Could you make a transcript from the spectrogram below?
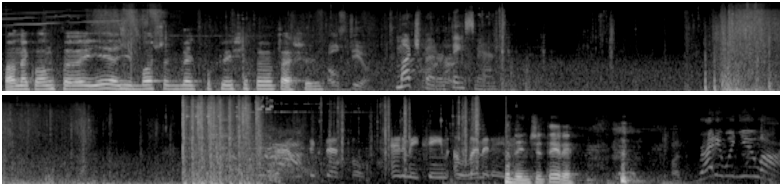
Пане клан ПВЕ, їбашать, блять, поклище ПВПшеві. Much better, thanks, man. Round successful. Enemy team eliminated. 1-4. Ready when you are.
